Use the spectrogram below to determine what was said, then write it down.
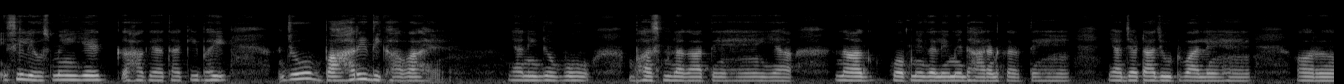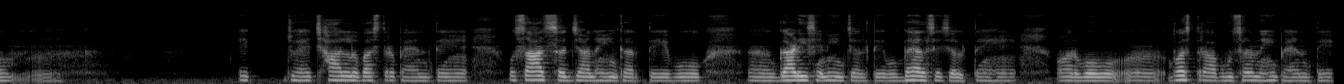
इसीलिए उसमें ये कहा गया था कि भाई, जो बाहरी दिखावा है, यानी जो वो भस्म लगाते हैं या नाग को अपने गले में धारण करते हैं या जटाजूट वाले हैं और जो है छाल वस्त्र पहनते हैं, वो साज सज्जा नहीं करते, वो गाड़ी से नहीं चलते, वो बैल से चलते हैं और वो वस्त्र आभूषण नहीं पहनते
